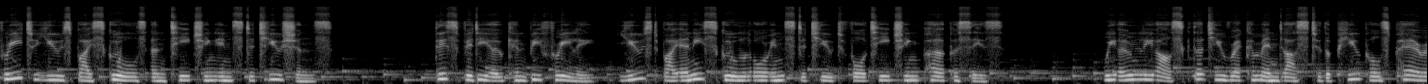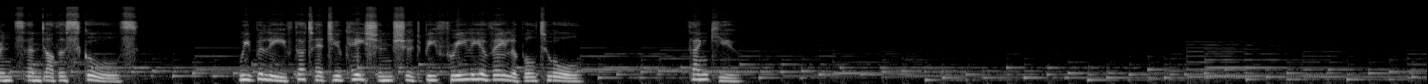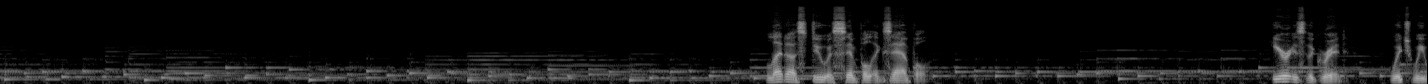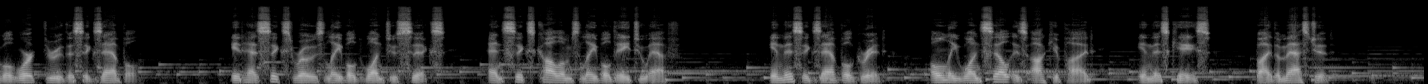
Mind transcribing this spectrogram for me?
Free to use by schools and teaching institutions. This video can be freely used by any school or institute for teaching purposes. We only ask that you recommend us to the pupils' parents and other schools. We believe that education should be freely available to all. Thank you. Let us do a simple example. Here is the grid, which we will work through this example. It has 6 rows labeled 1 to 6, and 6 columns labeled A to F. In this example grid, only one cell is occupied, in this case, by the masjid.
